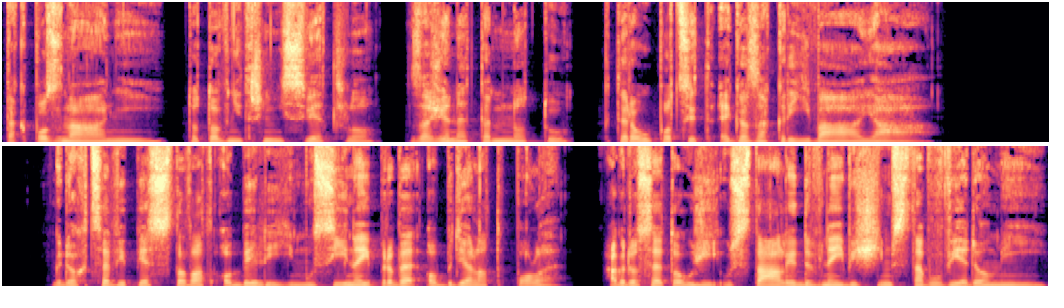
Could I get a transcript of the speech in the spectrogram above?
tak poznání, toto vnitřní světlo, zažene temnotu, kterou pocit ega zakrývá já. Kdo chce vypěstovat obilí, musí nejprve obdělat pole, a kdo se touží ustálit v nejvyšším stavu vědomí,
